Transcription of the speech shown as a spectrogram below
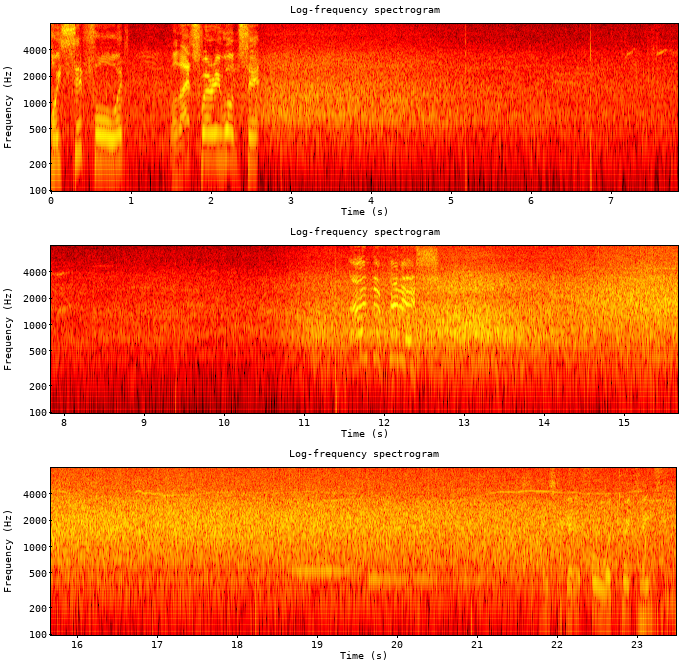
Hoists it forward. Well, that's where he wants it. And the finish! Tries to get it forward quickly.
